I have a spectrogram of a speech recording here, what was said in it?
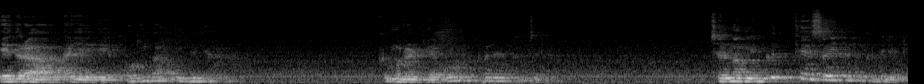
얘들아 너희에게 고기가 있느냐 그물을 배 오른편에 던져라 절망의 끝에 서 있는 그들에게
